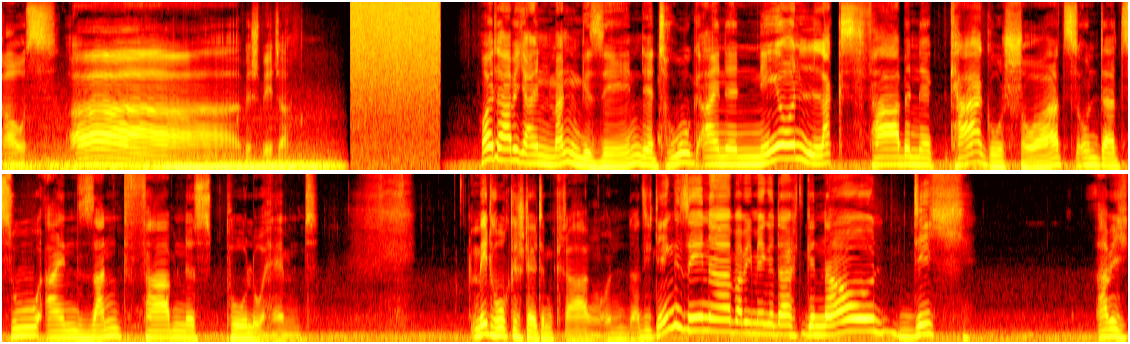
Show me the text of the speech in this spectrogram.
raus. Ah, bis später. Heute habe ich einen Mann gesehen, der trug eine neonlachsfarbene Cargo-Shorts und dazu ein sandfarbenes Polohemd. Mit hochgestelltem Kragen. Und als ich den gesehen habe, habe ich mir gedacht, genau dich habe ich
